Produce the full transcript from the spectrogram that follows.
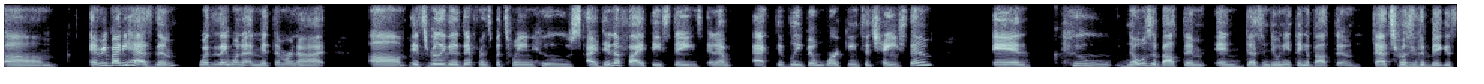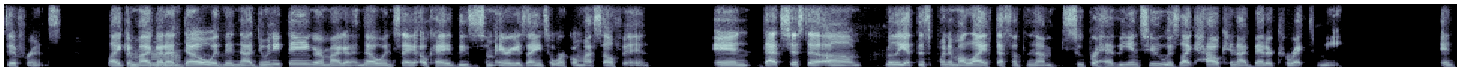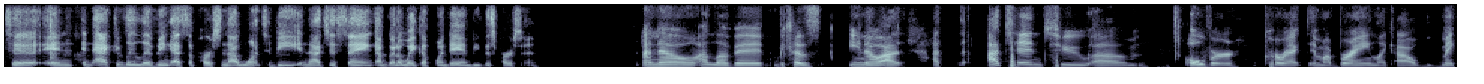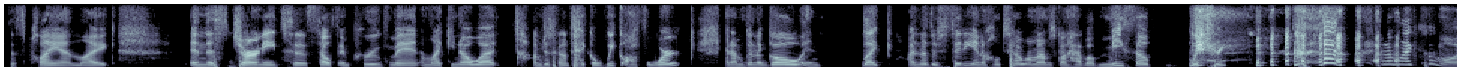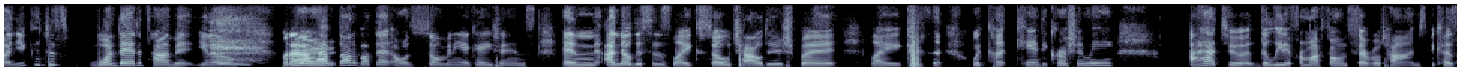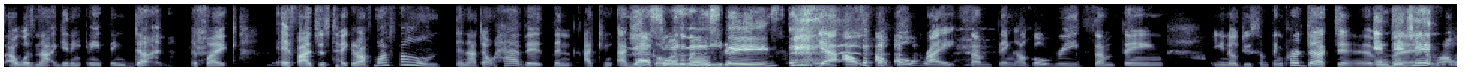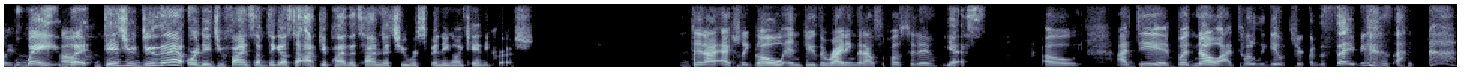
Um everybody has them, whether they want to admit them or not. Um, mm-hmm. It's really mm-hmm. the difference between who's identified these things and have actively been working to change them and who knows about them and doesn't do anything about them. That's really the biggest difference. Like, am mm-hmm. I gonna mm-hmm. know and then not do anything, or am I gonna know and say, okay, these are some areas I need to work on myself in? And that's just a um, really at this point in my life, that's something I'm super heavy into is like, how can I better correct me? into and and actively living as the person I want to be and not just saying I'm going to wake up one day and be this person. I know, I love it because you know, I I I tend to um over correct in my brain like I'll make this plan like in this journey to self improvement, I'm like, you know what? I'm just gonna take a week off work and I'm gonna go and like another city in a hotel room and I'm just gonna have a me self retreat. and I'm like, come on, you can just one day at a time it, you know. But right. I, I have thought about that on so many occasions, and I know this is like so childish, but like with Candy Crushing me, I had to delete it from my phone several times because I was not getting anything done. It's like if I just take it off my phone and I don't have it, then I can actually That's go one of those things. yeah, I'll I'll go write something. I'll go read something you know, do something productive. And did you always, wait, oh. but did you do that or did you find something else to occupy the time that you were spending on Candy Crush? Did I actually go and do the writing that I was supposed to do? Yes. Oh, I did, but no, I totally get what you're going to say because I,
